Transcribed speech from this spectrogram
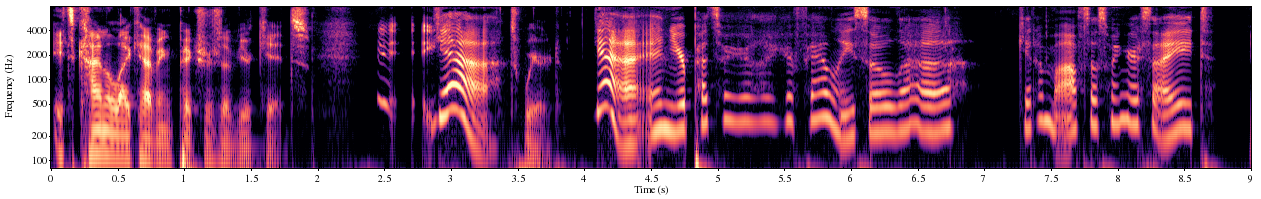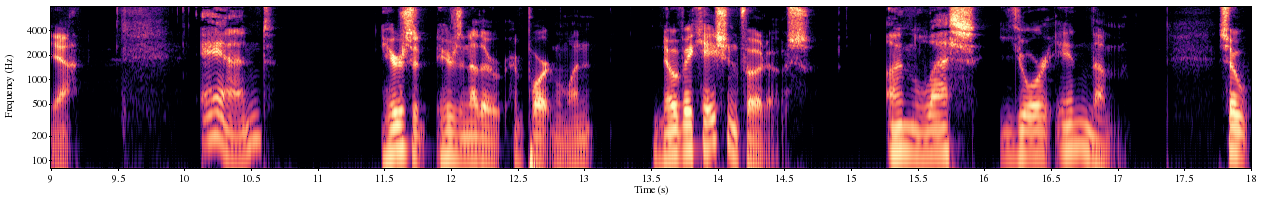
It's kind of like having pictures of your kids. Yeah. It's weird. Yeah. And your pets are your, like your family. So uh, get them off the swinger site. Yeah. And here's a, here's another important one. No vacation photos unless you're in them. So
